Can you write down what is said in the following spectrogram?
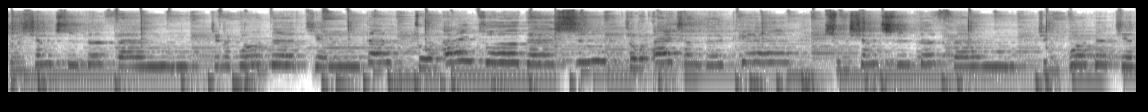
吃我想吃的饭，尽量过得简单，做爱做的事，唱我爱唱的歌。吃我想吃的饭，尽量过得简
